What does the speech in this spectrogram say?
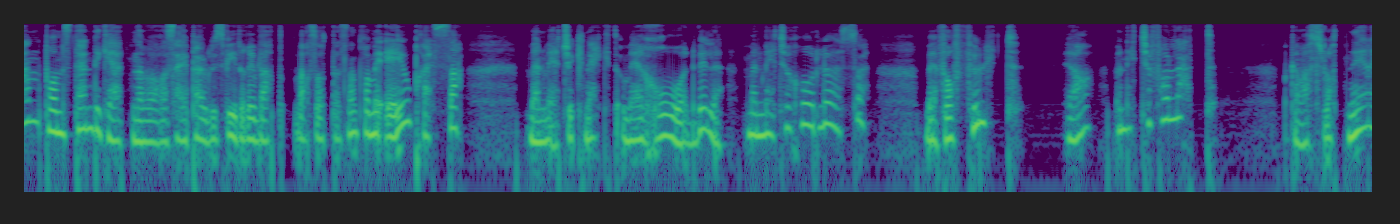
an på omstendighetene våre, sier Paulus videre i vers åtte, for vi er jo pressa, men vi er ikke knekt, og vi er rådville, men vi er ikke rådløse. Vi er forfulgt, ja, men ikke forlatt. Vi kan være slått ned,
